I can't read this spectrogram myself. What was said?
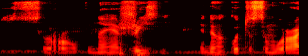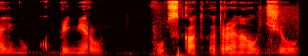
суровная жизнь. Это какой-то самурай ну к примеру фускат который научил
